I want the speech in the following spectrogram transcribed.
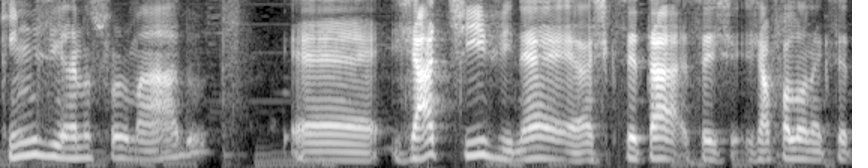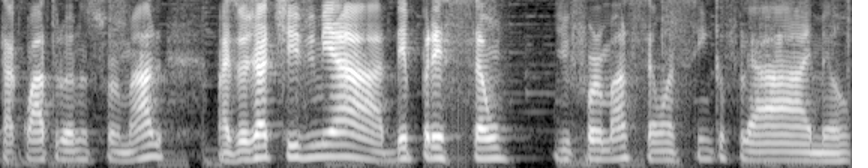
15 anos formado. É, já tive, né? Acho que você tá. Você já falou, né? Que você tá quatro anos formado, mas eu já tive minha depressão de formação, assim, que eu falei, ai, meu,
